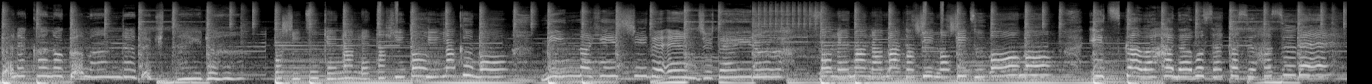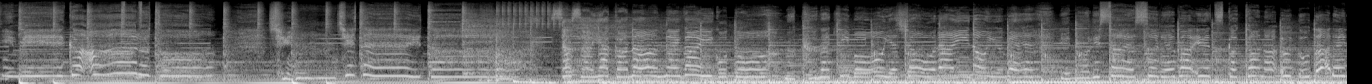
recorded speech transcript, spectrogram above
誰かの我慢でできている。押し付けられた一人役もみんな必死で演じている。それなら私の失望もいつかは花を咲かすはずで。意味があると信じていた。ささやかな願い事無垢な希望や将来の夢。祈りさえすればいつか叶うと誰に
